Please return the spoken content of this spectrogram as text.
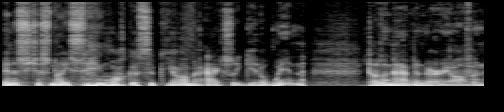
And it's just nice seeing Waka Tsukiyama actually get a win. Doesn't happen very often.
